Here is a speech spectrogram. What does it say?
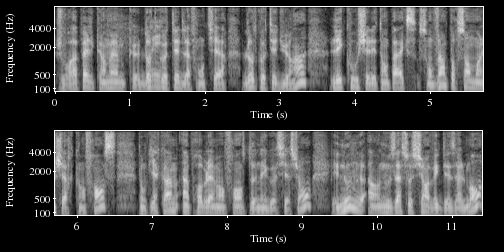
Je vous rappelle quand même que de l'autre Oui. côté de la frontière, de l'autre côté du Rhin, les coûts chez les Tampax sont 20% moins chers qu'en France. Donc il y a quand même un problème en France de négociation. Et nous, en nous associant avec des Allemands,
